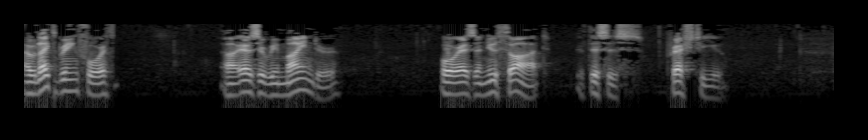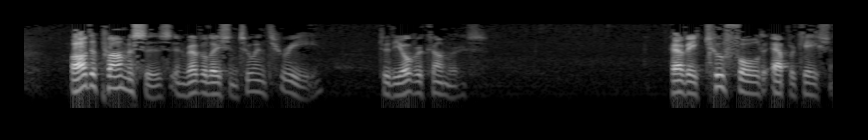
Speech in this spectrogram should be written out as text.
I would like to bring forth uh, as a reminder or as a new thought, if this is fresh to you. All the promises in Revelation 2 and 3 to the overcomers have a twofold application.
